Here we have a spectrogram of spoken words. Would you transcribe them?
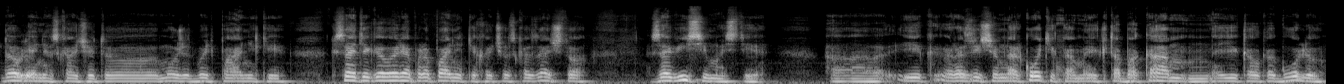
давление скачет, э, может быть паники. Кстати говоря, про паники хочу сказать, что зависимости а, и к различным наркотикам, и к табакам, и к алкоголю,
